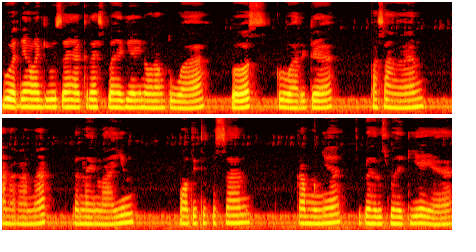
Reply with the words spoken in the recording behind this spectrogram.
buat yang lagi usaha keras bahagiain orang tua, bos, keluarga, pasangan, anak-anak, dan lain-lain, mau titip pesan, kamunya juga harus bahagia ya.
